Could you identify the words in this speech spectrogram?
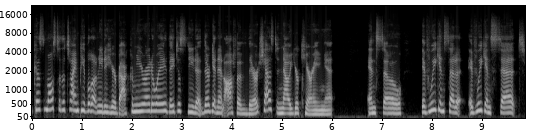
because most of the time people don't need to hear back from you right away. They just need it. They're getting it off of their chest and now you're carrying it. And so if we can set if we can set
